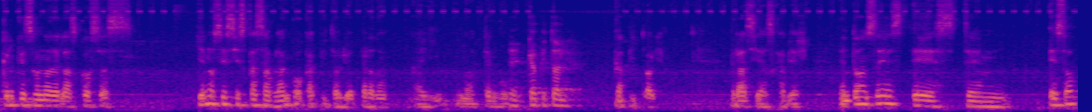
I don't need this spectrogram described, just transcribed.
creo que es una de las cosas. Yo no sé si es Casablanca o Capitolio, perdón. Ahí no tengo. Capitolio. Capitolio. Gracias, Javier. Entonces, este, eso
